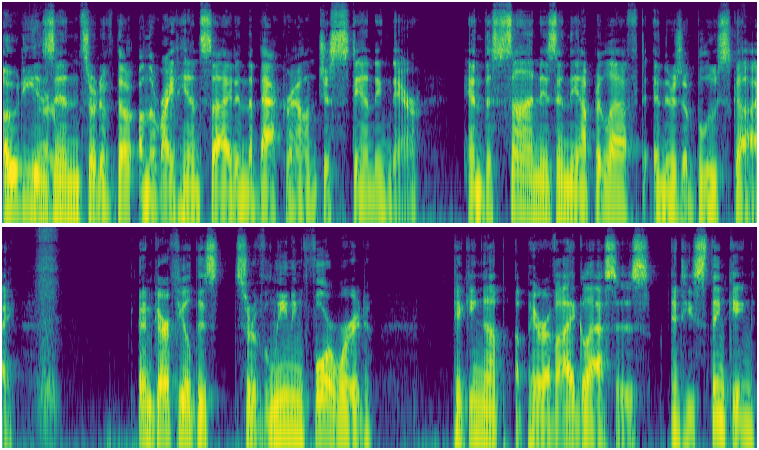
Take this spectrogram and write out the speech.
Odie is in sort of the on the right hand side in the background, just standing there, and the sun is in the upper left, and there's a blue sky. And Garfield is sort of leaning forward, picking up a pair of eyeglasses, and he's thinking,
